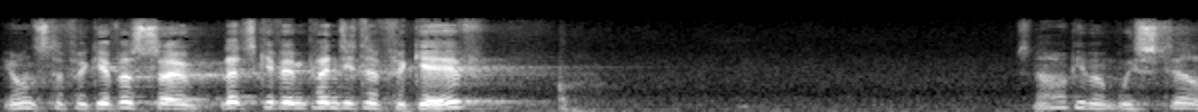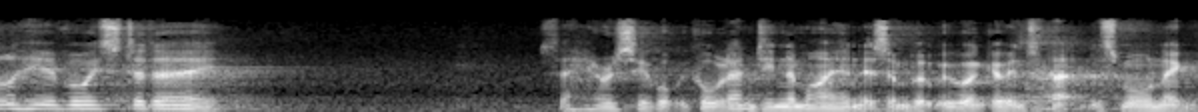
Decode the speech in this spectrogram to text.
He wants to forgive us, so let's give him plenty to forgive. It's an argument we still hear voiced today. It's the heresy of what we call antinomianism, but we won't go into that this morning.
